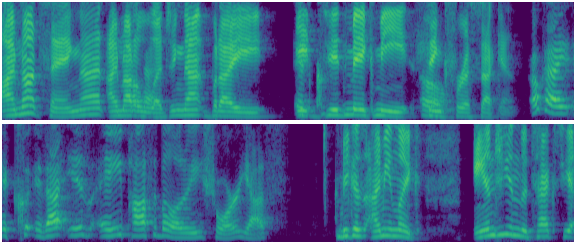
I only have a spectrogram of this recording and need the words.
I'm not saying that. I'm not Okay. alleging that, but I it did make me think Oh. for a second. Okay, it that is a possibility. Sure, yes. because I mean, like Angie in the text, yeah,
